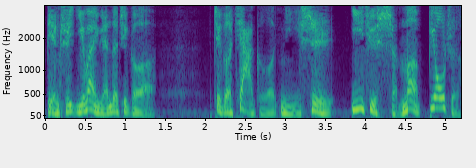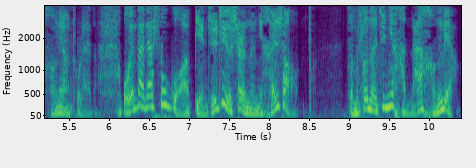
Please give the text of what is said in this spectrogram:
贬值一万元的这个。这个价格你是依据什么标准衡量出来的？我跟大家说过啊，贬值这个事儿呢，你很少怎么说呢？就你很难衡量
